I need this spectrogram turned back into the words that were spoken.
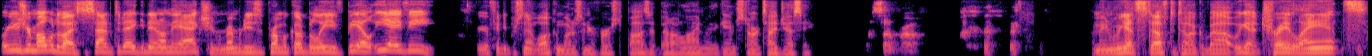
or use your mobile device to sign up today. Get in on the action. Remember to use the promo code BLEAV, B L E A V, for your 50% welcome bonus on your first deposit. Bet online where the game starts. Hi, Jesse. What's up, bro? I mean, we got stuff to talk about. We got Trey Lance,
